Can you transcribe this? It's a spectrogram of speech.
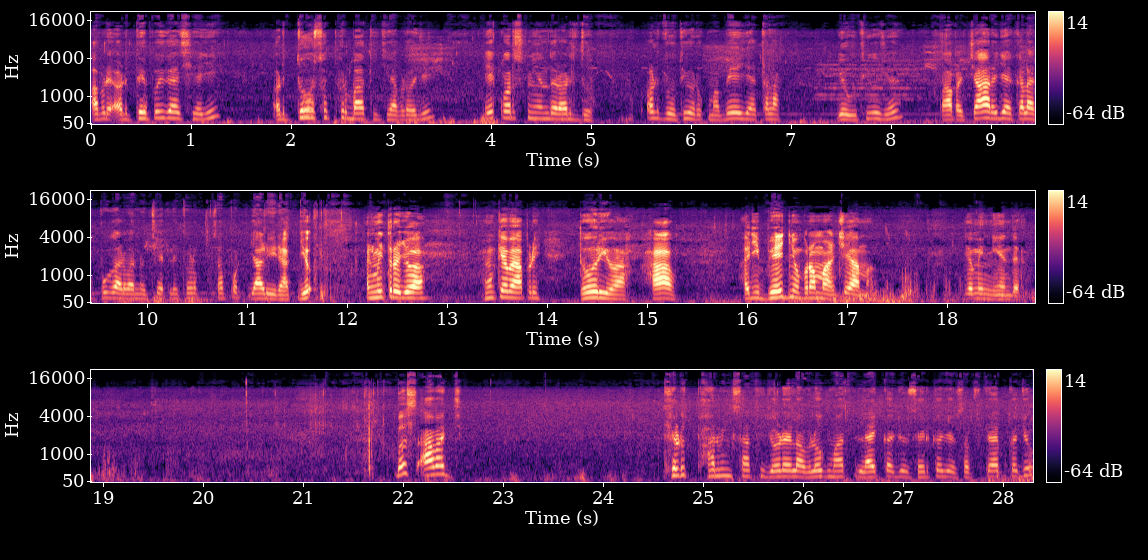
આપણે અડધે પૂગ્યા છીએ હજી. અડધો સફર બાકી છે આપણો હજી. એક વર્ષની અંદર અડધો. અડધો થયો રૂપમાં બે હજાર કલાક જેવું થયું છે. તો આપણે ચાર હજાર કલાક પુગાડવાનું છે એટલે થોડોક સપોર્ટ જાળવી રાખજો. અને મિત્રો જો આ, હું કહેવાય આપણી ધોરીઓ આ, હાવ. હજી ભેજનું પ્રમાણ છે આમાં, જમીનની અંદર. બસ આવા જ ખેડૂત ફાર્મિંગ સાથે જોડાયેલા વ્લોગમાં લાઈક કરજો શેર કરજો સબસ્ક્રાઈબ કરજો.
